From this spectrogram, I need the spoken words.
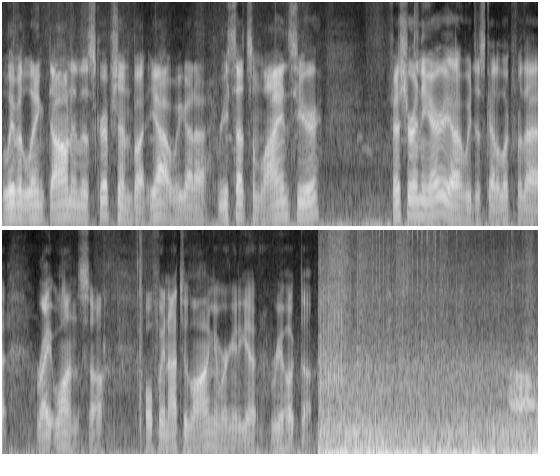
leave a link down in the description. But yeah, we gotta reset some lines here. Fish are in the area, we just gotta look for that right one. So hopefully not too long, and we're gonna get rehooked up. Oh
